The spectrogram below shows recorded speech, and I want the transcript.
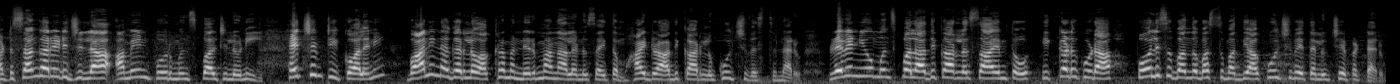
అటు సంగారెడ్డి జిల్లా అమీన్పూర్ మున్సిపాలిటీలోని హెచ్ఎంటీ కాలనీ వాణినగర్లో అక్రమ నిర్మాణాలను సైతం హైడ్రా అధికారులు కూల్చివేస్తున్నారు. రెవెన్యూ మున్సిపల్ అధికారుల సాయంతో ఇక్కడ కూడా పోలీసు బందోబస్తు మధ్య కూల్చివేతలు చేపట్టారు.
